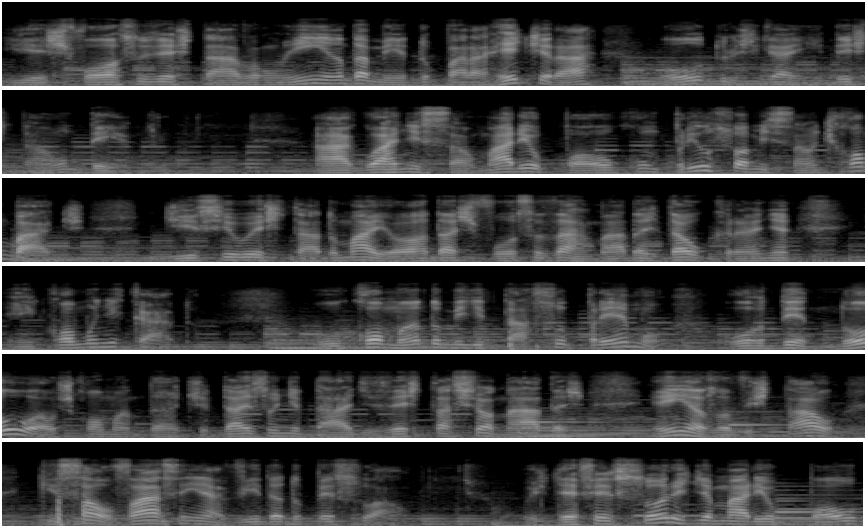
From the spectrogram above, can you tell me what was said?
e esforços estavam em andamento para retirar outros que ainda estão dentro. A guarnição Mariupol cumpriu sua missão de combate, disse o Estado-Maior das Forças Armadas da Ucrânia em comunicado. O Comando Militar Supremo ordenou aos comandantes das unidades estacionadas em Azovstal que salvassem a vida do pessoal. Os defensores de Mariupol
